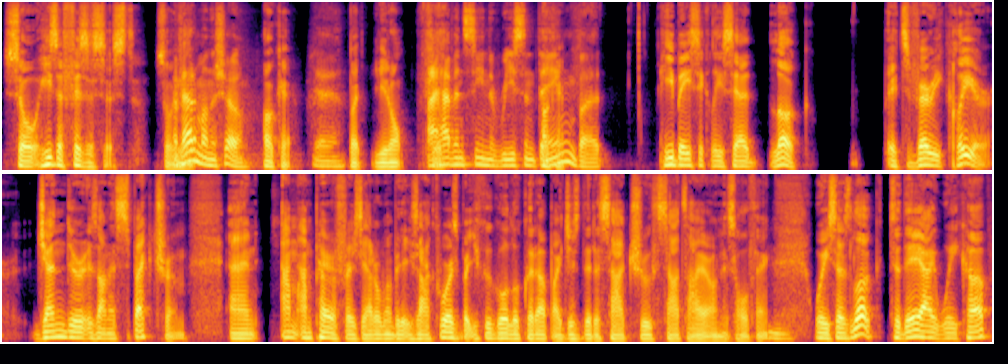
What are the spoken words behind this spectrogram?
so he's a physicist. So I've had him on the show. okay, Yeah, yeah. but you don't. I haven't seen the recent thing, but he basically said, look, it's very clear. Gender is on a spectrum. And I'm, I'm paraphrasing. I don't remember the exact words, but you could go look it up. I just did a Saad Truth satire on this whole thing mm. where he says, look, today I wake up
